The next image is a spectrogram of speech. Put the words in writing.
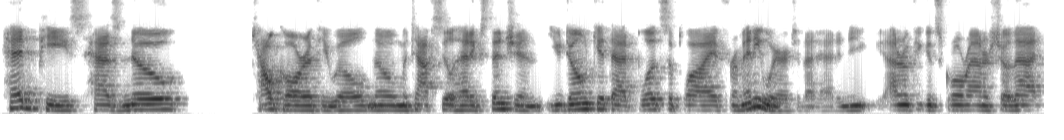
headpiece has no calcar, if you will, no metaphyseal head extension, you don't get that blood supply from anywhere to that head. And you, I don't know if you can scroll around or show that.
